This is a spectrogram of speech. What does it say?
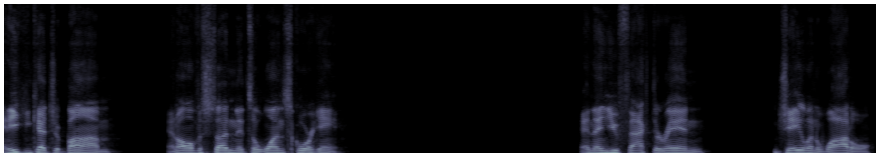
and he can catch a bomb, and all of a sudden it's a one score game. And then you factor in Jaylen Waddle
